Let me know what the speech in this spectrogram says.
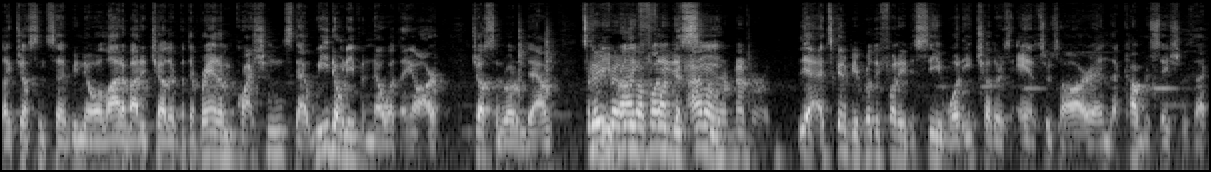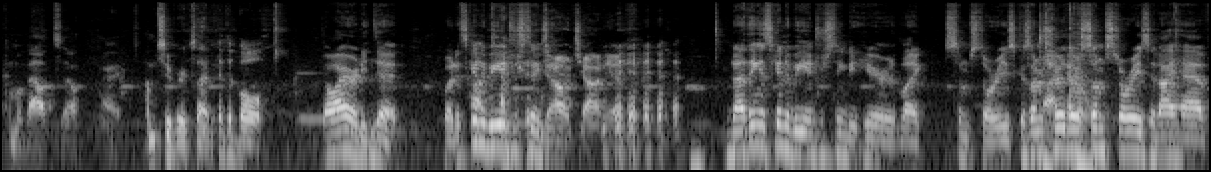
like Justin said, we know a lot about each other, but the random questions that we don't even know what they are, Justin wrote them down. It's going to be really funny fucking- to see. I don't remember them. yeah, it's going to be really funny to see what each other's answers are and the conversations that come about. So, all right, I'm super excited. Hit the bowl. Oh, I already did. But it's going to Oh, be interesting to. Oh, John, yeah. But I think it's going to be interesting to hear like some stories because I'm sure there's some stories that I have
